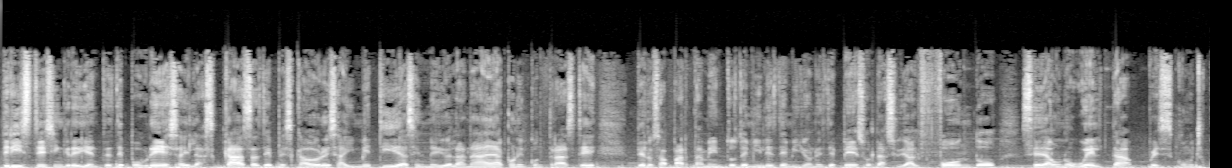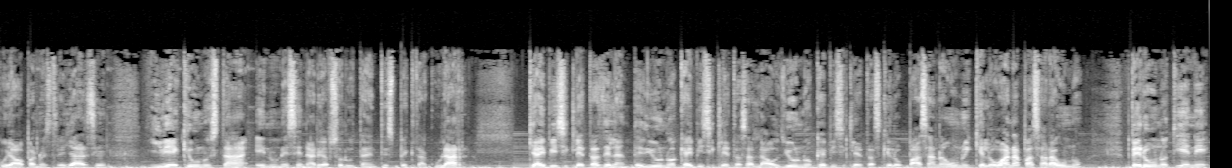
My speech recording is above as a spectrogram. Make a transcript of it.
tristes ingredientes de pobreza y las casas de pescadores ahí metidas en medio de la nada con el contraste de los apartamentos de miles de millones de pesos, la ciudad al fondo, se da uno vuelta, pues con mucho cuidado para no estrellarse y ve que uno está en un escenario absolutamente espectacular que hay bicicletas delante de uno, que hay bicicletas al lado de uno, que hay bicicletas que lo pasan a uno y que lo van a pasar a uno, pero uno tiene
